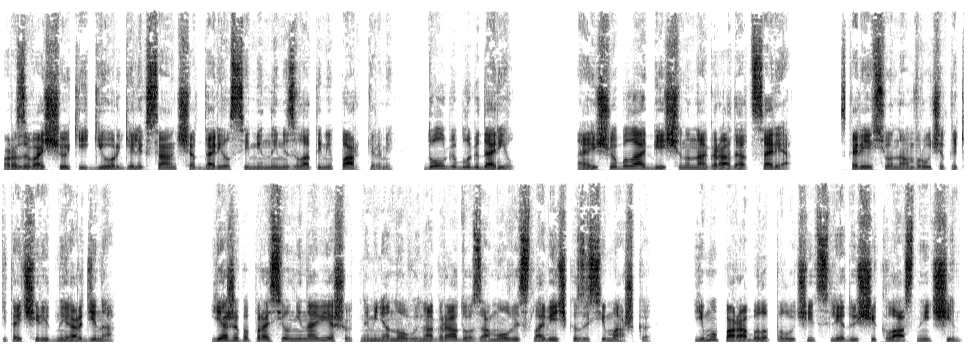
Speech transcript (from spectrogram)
Розовощекий Георгий Александрович отдарился именными золотыми паркерами, долго благодарил. А еще была обещана награда от царя. Скорее всего, нам вручат какие-то очередные ордена. Я же попросил не навешивать на меня новую награду, а замолвить словечко за Симашко. Ему пора было получить следующий классный чин.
